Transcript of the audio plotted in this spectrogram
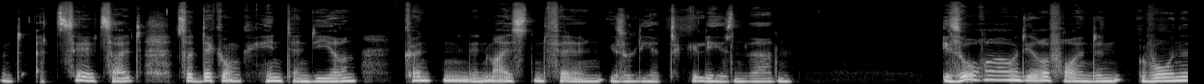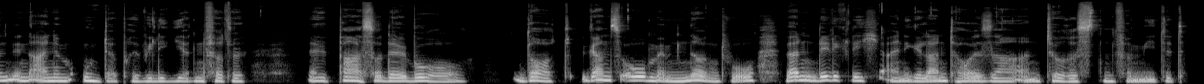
und Erzählzeit zur Deckung hintendieren, könnten in den meisten Fällen isoliert gelesen werden. Isora und ihre Freundin wohnen in einem unterprivilegierten Viertel, El Paso del Burro. Dort, ganz oben im Nirgendwo, werden lediglich einige Landhäuser an Touristen vermietet.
